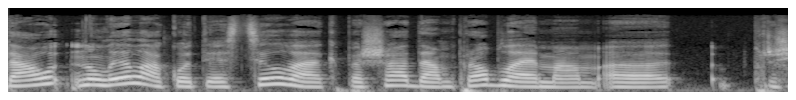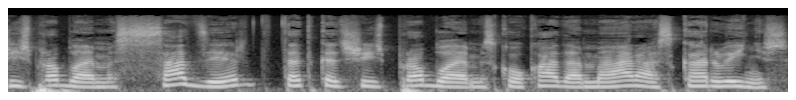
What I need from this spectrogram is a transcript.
daudz, nu, lielākoties cilvēki par šādām problēmām, uh, par šīs problēmas sadzird, tad, kad šīs problēmas kaut kādā mērā skar viņus.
